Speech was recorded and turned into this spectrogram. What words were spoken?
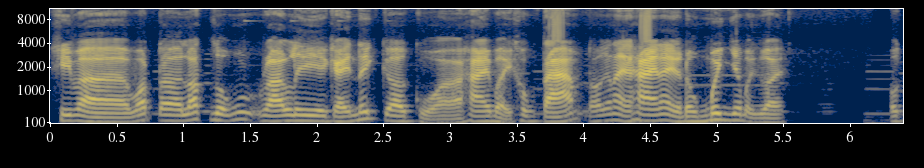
Khi mà bot uh, ờ, Lót Dũng rally cái nick uh, của 2708 Đó cái này hai này là đồng minh nha mọi người. Ok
